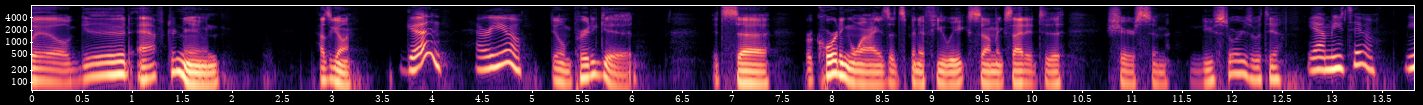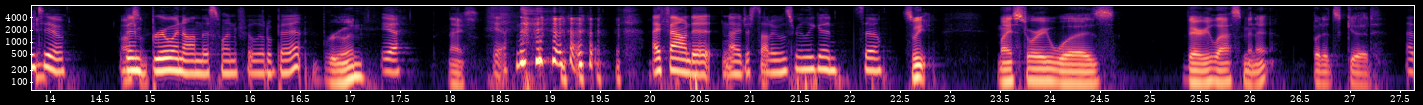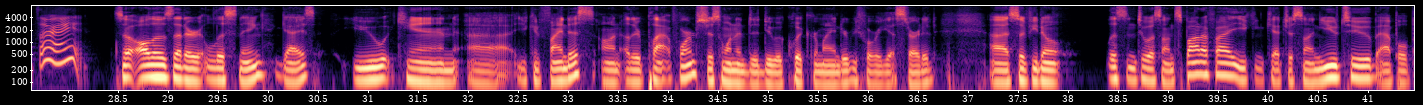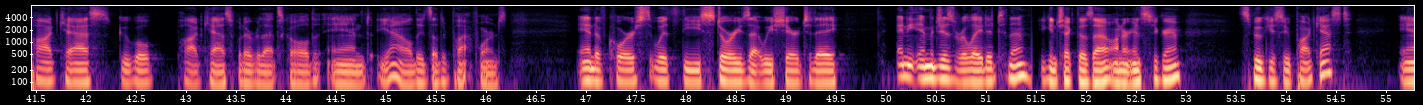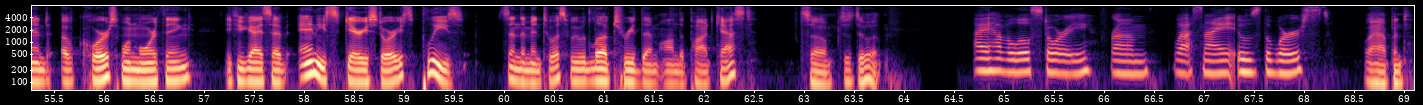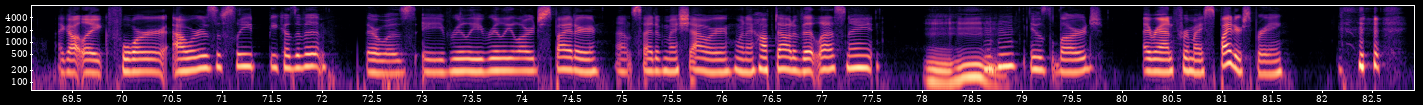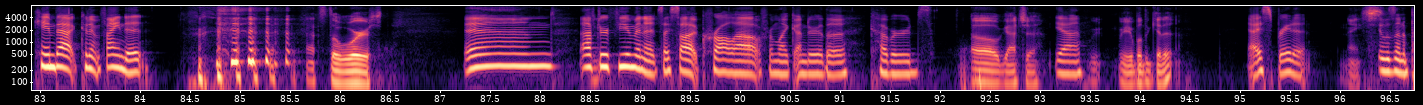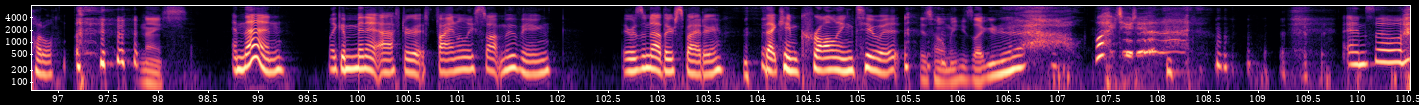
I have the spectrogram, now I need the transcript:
Well, good afternoon. How's it going? Good. How are you? Doing pretty good. It's uh recording wise, it's been a few weeks, so I'm excited to share some new stories with you. Yeah, me too. Me Okay. too. I've Awesome. been brewing on this one for a little bit. Brewing. Yeah. Nice. Yeah. I found it and I just thought it was really good. So, Sweet. My story was very last minute, but it's good. that's all right. So all those that are listening, guys, you can uh, you can find us on other platforms. Just wanted to do a quick reminder before we get started. Uh, so if you don't listen to us on Spotify, you can catch us on YouTube, Apple Podcasts, Google Podcasts, whatever that's called, and yeah, all these other platforms. And of course, with the stories that we share today, any images related to them, you can check those out on our Instagram, Spooky Soup Podcast. And of course, one more thing if you guys have any scary stories, please send them in to us. We would love to read them on the podcast. So just do it. I have a little story from last night. It was the worst. What happened? I got like four hours of sleep because of it. There was a really, really large spider outside of my shower when I hopped out of it last night. Mm-hmm. hmm It was large. I ran for my spider spray. Came back, couldn't find it. That's the worst. And after a mm. few minutes, I saw it crawl out from like under the cupboards. Oh, gotcha. Yeah, Were were you able to get it? yeah I sprayed it. Nice. It was in a puddle. nice. And then, like a minute after it finally stopped moving, there was another spider that came crawling to it. His homie, he's like, no. Why'd you do that? and so,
